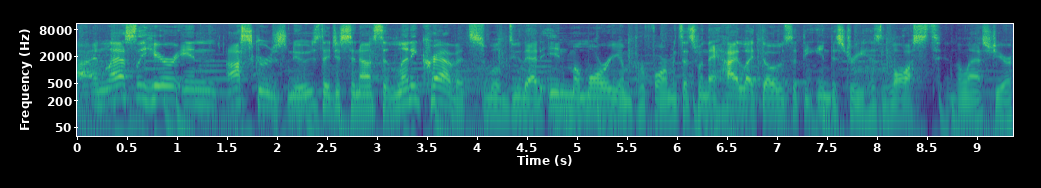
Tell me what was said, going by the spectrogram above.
Uh, and lastly, here in Oscars news, they just announced that Lenny Kravitz will do that in memoriam performance. That's when they highlight those that the industry has lost in the last year.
